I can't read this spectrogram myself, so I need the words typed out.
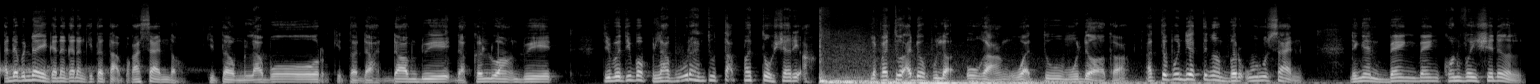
ada benda yang kadang-kadang kita tak perasan tau. Kita melabur, kita dah dam duit, dah keluar duit. Tiba-tiba pelaburan tu tak patuh syariah. Lepas tu ada pula orang waktu muda ke ataupun dia tengah berurusan dengan bank-bank konvensional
